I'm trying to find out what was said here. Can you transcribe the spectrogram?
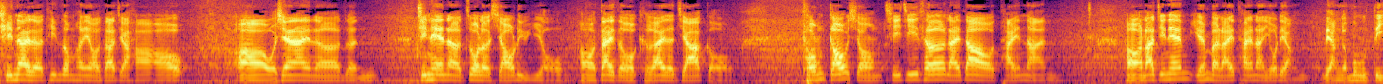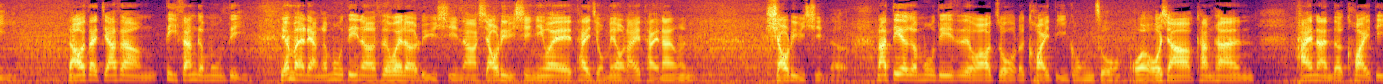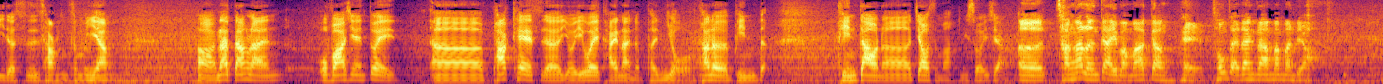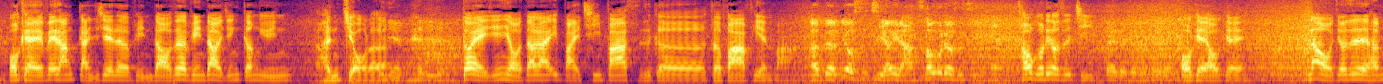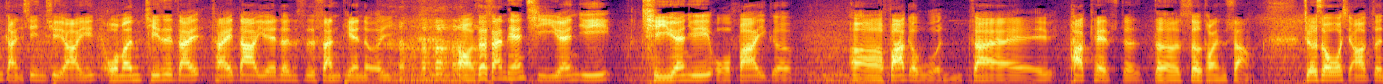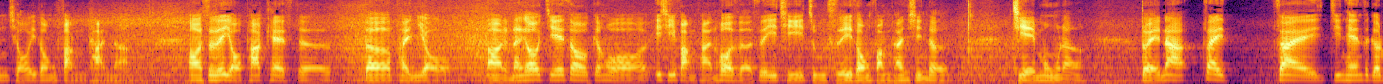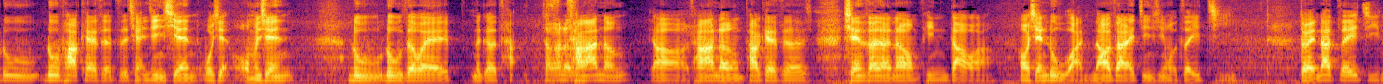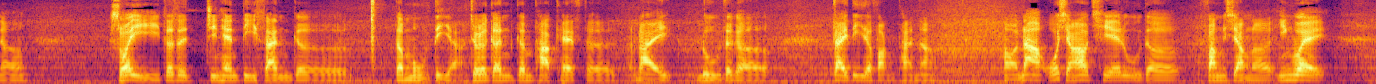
亲爱的听众朋友，大家好！啊，我现在呢人今天呢做了小旅游，好、带着我可爱的家狗，从高雄骑机车来到台南。好、那今天原本来台南有两两个目的，然后再加上第三个目的。原本两个目的呢是为了旅行啊，小旅行，因为太久没有来台南小旅行了。那第二个目的是我要做我的快递工作，我我想要看看台南的快递的市场怎么样。啊，那当然，我发现对，呃，Podcast 的有一位台南的朋友，他的频道频道呢叫什么？你说一下。呃，长安人盖把妈杠，嘿，冲仔蛋跟他慢慢聊，OK，非常感谢这个频道，这个频道已经耕耘很久了。一，年一年，对，已经有大概一百七八十个的发片嘛，啊，对，六十几而已啦，超过六十几，嘿，超过六十几。对对对对对。OK OK，那我就是很感兴趣啊，因我们其实才才大约认识三天而已。啊、这三天起源于起源于我发一个呃发个文在 Podcast 的的社团上，就是说我想要征求一种访谈啊，啊，是不是有 Podcast 的的朋友啊能够接受跟我一起访谈，或者是一起主持一种访谈性的节目呢？对，那在在今天这个录录 podcast 之前，已经先我先我们先录录这位那个长长安能啊长安能 podcast 先生的那种频道啊，好、先录完，然后再来进行我这一集。对，那这一集呢，所以这是今天第三个的目的啊，就是跟跟 podcast 来录这个在地的访谈啊。好，那我想要切入的方向呢，因为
